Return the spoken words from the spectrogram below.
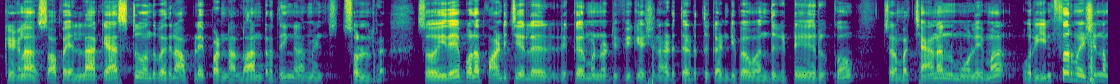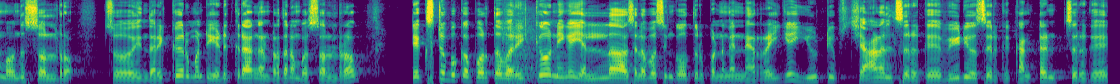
ஓகேங்களா? ஸோ அப்போ எல்லா கேஸ்ட்டும் வந்து பார்த்திங்கன்னா அப்ளை பண்ணலான்றது இங்கே நான் மென் சொல்கிறேன் ஸோ இதே போல் பாண்டிச்சேரியில் ரெக்யர்மெண்ட் நோட்டிஃபிகேஷன் அடுத்தடுத்து கண்டிப்பாக வந்துக்கிட்டே இருக்கும். ஸோ நம்ம சேனல் மூலயமா ஒரு இன்ஃபர்மேஷன் நம்ம வந்து சொல்கிறோம் ஸோ இந்த ரெக்யர்மெண்ட் எடுக்கிறாங்கன்றதை நம்ம சொல்கிறோம் டெக்ஸ்ட் புக்கை பொறுத்த வரைக்கும் நீங்கள் எல்லா சிலபஸையும் கோத்ரூ பண்ணுங்கள் நிறைய யூடியூப்ஸ் சேனல்ஸ் இருக்குது வீடியோஸ் இருக்குது கண்டென்ட்ஸ் இருக்குது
